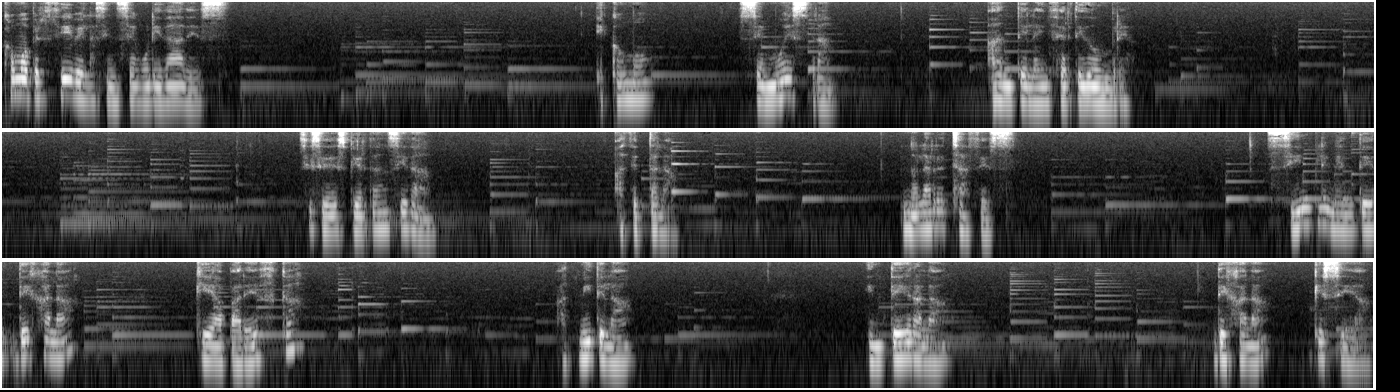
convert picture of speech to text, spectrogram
¿Cómo percibe las inseguridades? ¿Y cómo se muestra ante la incertidumbre? Si se despierta ansiedad, acéptala. No la rechaces. Simplemente déjala que aparezca. Admítela. Intégrala. Déjala que sea.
